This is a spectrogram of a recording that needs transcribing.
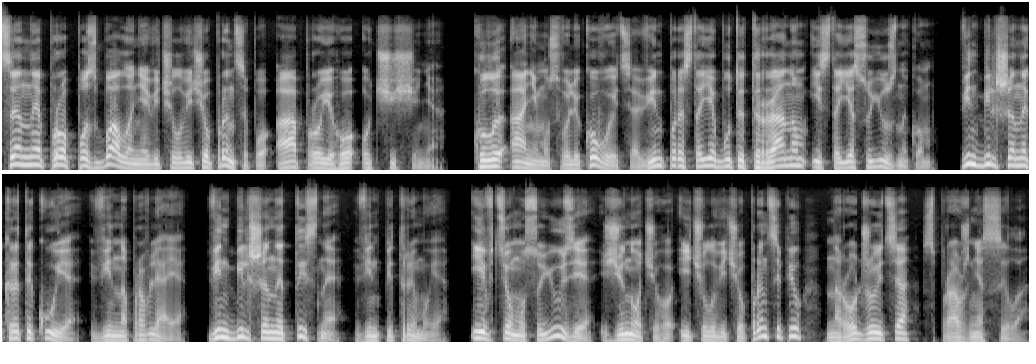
Це не про позбавлення від чоловічого принципу, а про його очищення. Коли анімус виліковується, він перестає бути тираном і стає союзником. Він більше не критикує, він направляє. Він більше не тисне, він підтримує. І в цьому союзі жіночого і чоловічого принципів народжується справжня сила.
